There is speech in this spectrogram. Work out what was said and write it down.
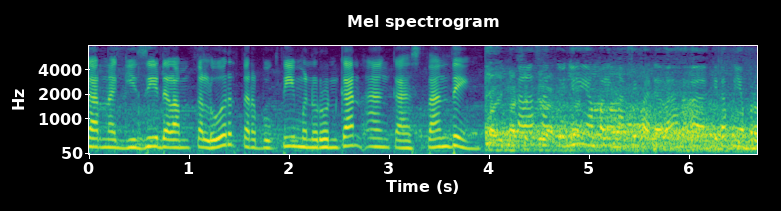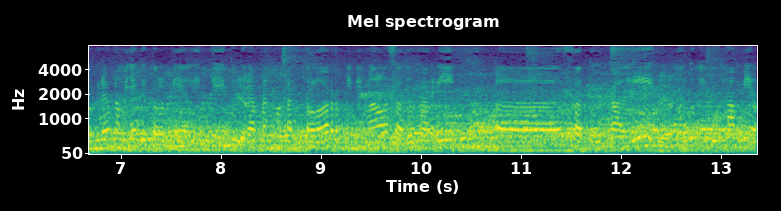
karena gizi dalam telur terbukti menurunkan angka stunting. Salah satunya yang paling masif adalah uh, kita punya program namanya Getol Mielin, yaitu gerakan makan telur minimal satu hari uh, satu kali untuk ibu hamil.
